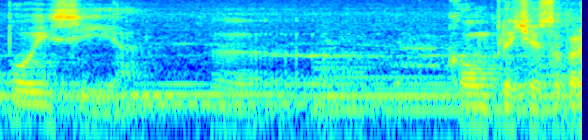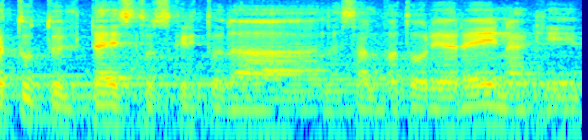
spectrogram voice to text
poesia, eh, complice soprattutto il testo scritto da, da, Salvatore Arena che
